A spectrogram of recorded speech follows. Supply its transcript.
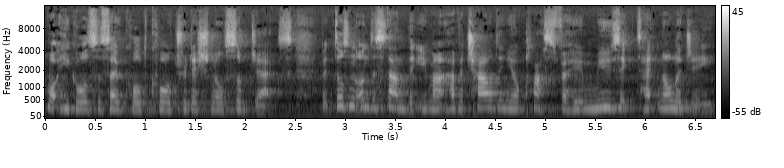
what he calls the so-called core traditional subjects, but doesn't understand that you might have a child in your class for whom music technology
